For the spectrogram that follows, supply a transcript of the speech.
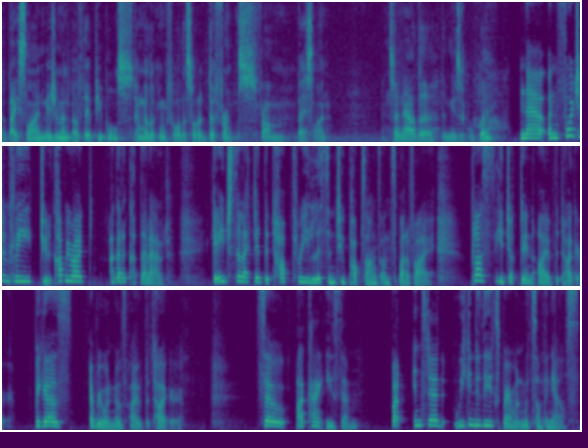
a baseline measurement of their pupils, and we're looking for the sort of difference from baseline. And so now the, the music will play. Now, unfortunately, due to copyright, I gotta cut that out. Gage selected the top three listened to pop songs on Spotify. Plus, he chucked in Eye of the Tiger. Because everyone knows Eye of the Tiger. So, I can't use them. But instead, we can do the experiment with something else.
